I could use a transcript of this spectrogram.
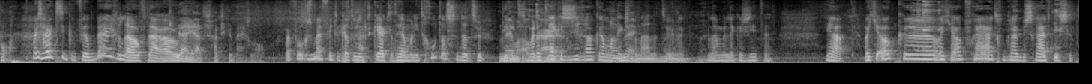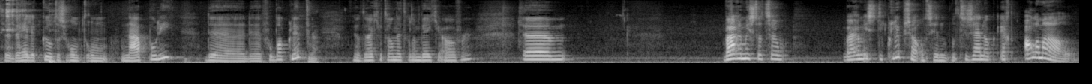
Maar er is hartstikke veel bijgeloof daar ook. ja, ja, het is hartstikke bijgeloof. Maar volgens mij vindt de katholieke kerk dat helemaal niet goed als ze dat soort Nee, dingetjes... maar daar trekken ze zich ook helemaal Oh, niks nee, van aan natuurlijk. nee. Laat me lekker zitten. Ja, wat je ook, eh, wat je ook vrij uitgebreid beschrijft is het, eh, de hele cultus rondom Napoli, de, de voetbalclub. Ja. Daar had je het al net al een beetje over. Ehm, waarom is dat zo... Waarom is die club zo ontzettend... Want ze zijn ook echt allemaal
